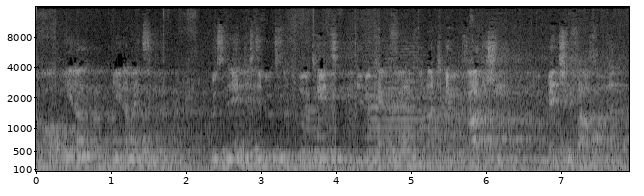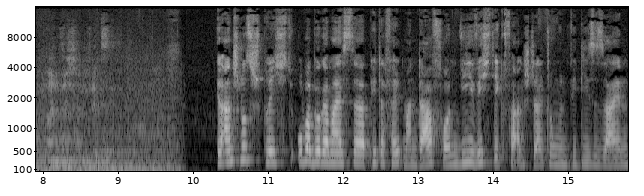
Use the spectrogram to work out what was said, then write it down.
aber auch jeder und jede Einzelne, müssen endlich die höchste Priorität in die Bekämpfung von antidemokratischen und menschenverachtenden Ansichten setzen. Im Anschluss spricht Oberbürgermeister Peter Feldmann davon, wie wichtig Veranstaltungen wie diese seien,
